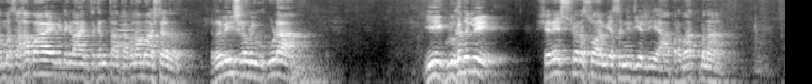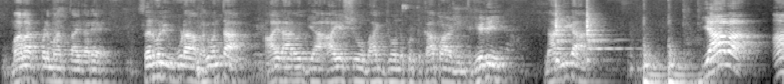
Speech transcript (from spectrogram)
ನಮ್ಮ ಸಹಭಾಗಿಗಳಾಗಿರ್ತಕ್ಕಂಥ ತಬಲಾ ಮಾಸ್ಟರ್ ರವೀಶ್ ಅವರಿಗೂ ಕೂಡ ಈ ಗೃಹದಲ್ಲಿ ಶನೇಶ್ವರ ಸ್ವಾಮಿಯ ಸನ್ನಿಧಿಯಲ್ಲಿ ಆ ಪರಮಾತ್ಮನ ಮಾಲಾರ್ಪಣೆ ಮಾಡ್ತಾ ಇದ್ದಾರೆ. ಸರ್ವರಿಗೂ ಕೂಡ ಭಗವಂತ ಆಯುರಾರೋಗ್ಯ ಆಯಸ್ಸು ಭಾಗ್ಯವನ್ನು ಕೊಟ್ಟು ಕಾಪಾಡಲಿ ಅಂತ ಹೇಳಿ ನಾವೀಗ ಯಾವ ಆ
